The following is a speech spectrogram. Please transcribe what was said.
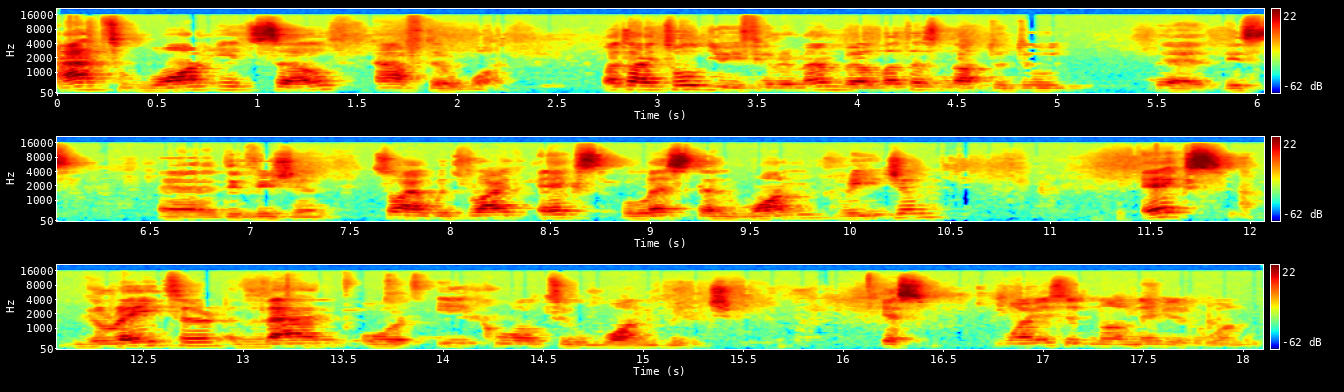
at 1 itself, after 1. But I told you, if you remember, let us not to do uh, this uh, division. So I would write x less than 1 region, x greater than or equal to 1 region. Yes? Why is it not negative one?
